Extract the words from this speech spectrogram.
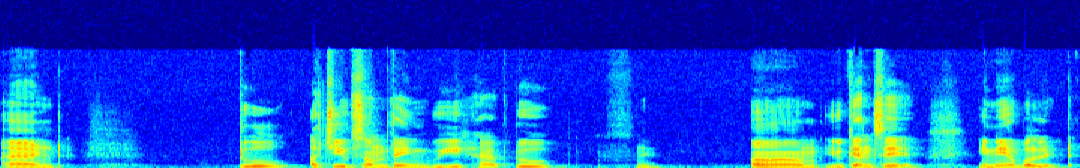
and to achieve something we have to um, you can say enable it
